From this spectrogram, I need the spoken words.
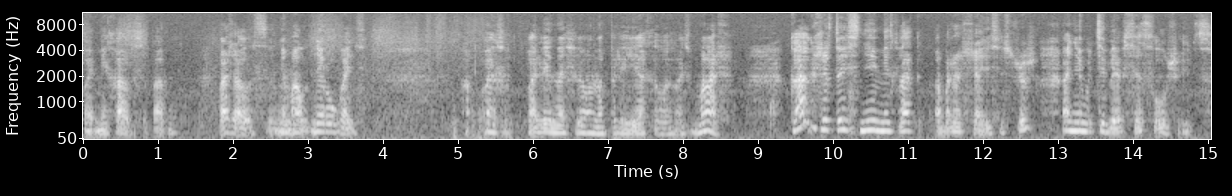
Ой, Михаил Степанович, пожалуйста, не, мол, не ругайся. Полина Филовна приехала, говорит, Маш, как же ты с ними так обращаешься? Что ж они у тебя все слушаются?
